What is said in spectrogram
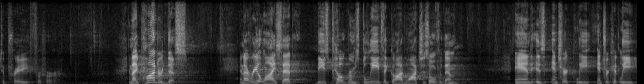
to pray for her. And I pondered this, and I realized that these pilgrims believe that God watches over them and is intricately, intricately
